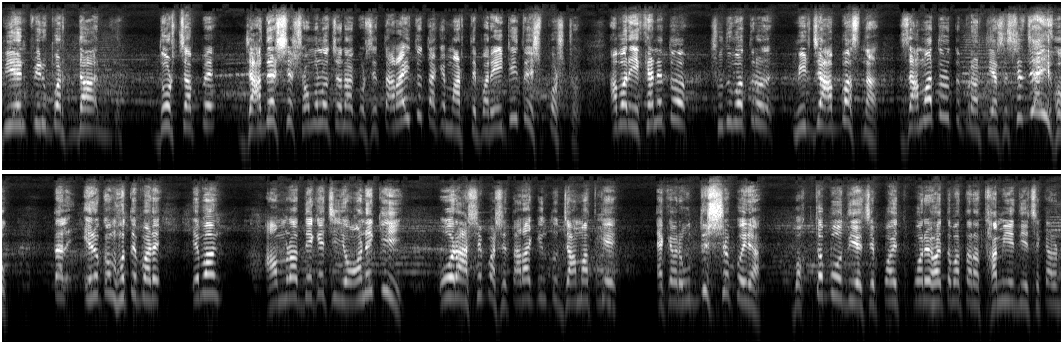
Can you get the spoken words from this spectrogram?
বিএনপির উপর দৌড় চাপবে যাদের সে সমালোচনা করছে, তারাই তো তাকে মারতে পারে, এটাই তো স্পষ্ট। আবার এখানে তো শুধুমাত্র মির্জা আব্বাস না, জামাতেরও তো প্রার্থী আছে, সে যাই হোক, তাহলে এরকম হতে পারে। এবং আমরা দেখেছি যে অনেকেই ওর আশেপাশে, তারা কিন্তু জামাতকে একেবারে উদ্দেশ্য কইরা বক্তব্য দিয়েছে। পরে হয়তো বা তারা থামিয়ে দিয়েছে, কারণ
